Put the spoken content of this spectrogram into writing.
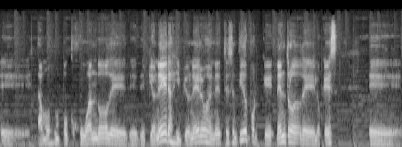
eh, estamos un poco jugando de, pioneras y pioneros en este sentido, porque dentro de lo que es eh,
